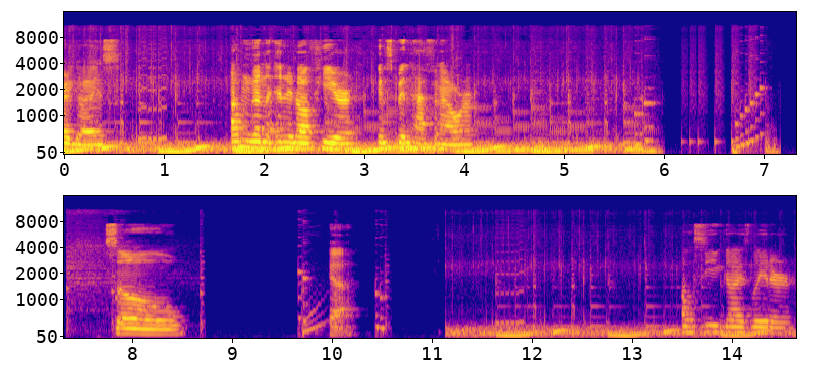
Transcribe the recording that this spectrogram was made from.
Alright, guys. I'm gonna end it off here. It's been half an hour. So, yeah. I'll see you guys later.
